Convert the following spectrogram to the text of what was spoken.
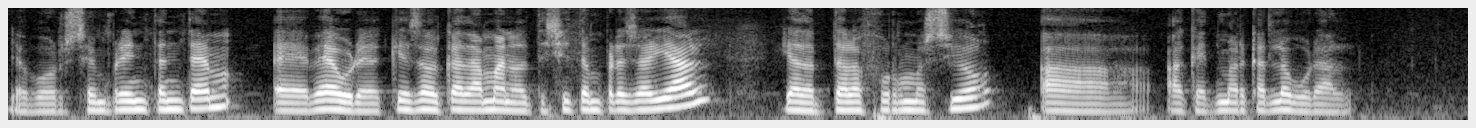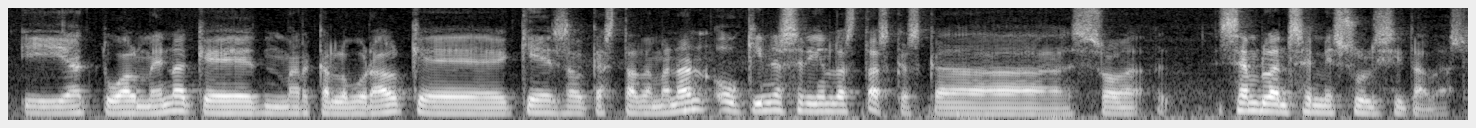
Llavors, sempre intentem eh, veure què és el que demana el teixit empresarial i adaptar la formació a, a aquest mercat laboral i actualment aquest mercat laboral què, què és el que està demanant o quines serien les tasques que so, semblen ser més sol·licitades?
